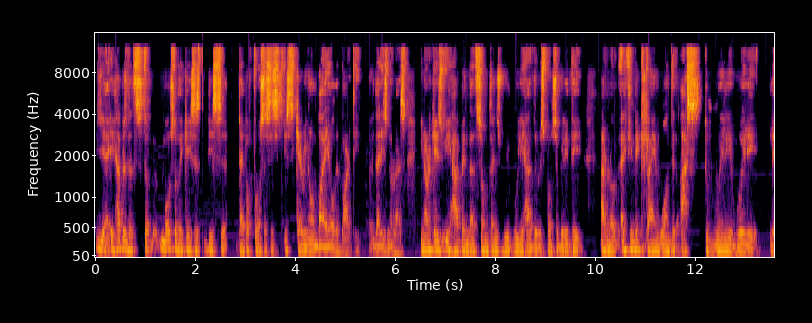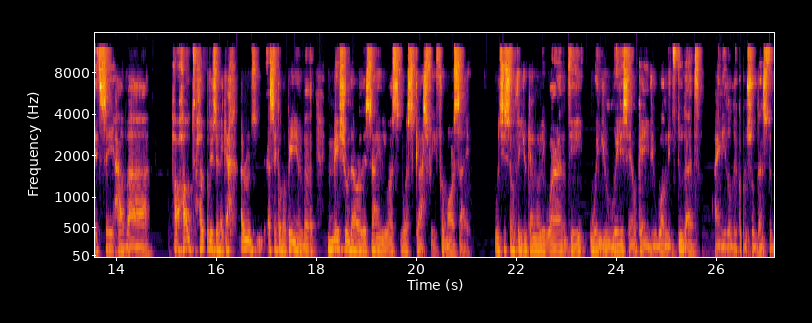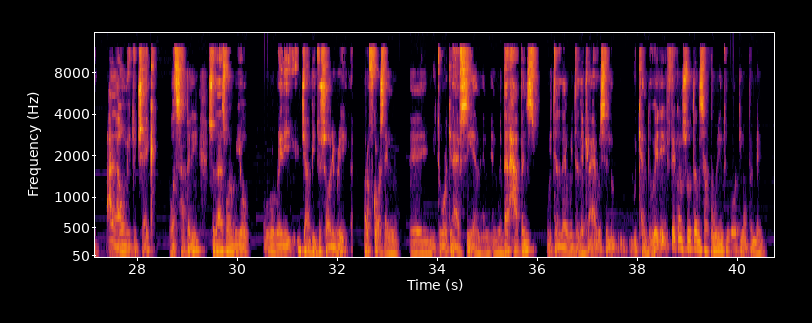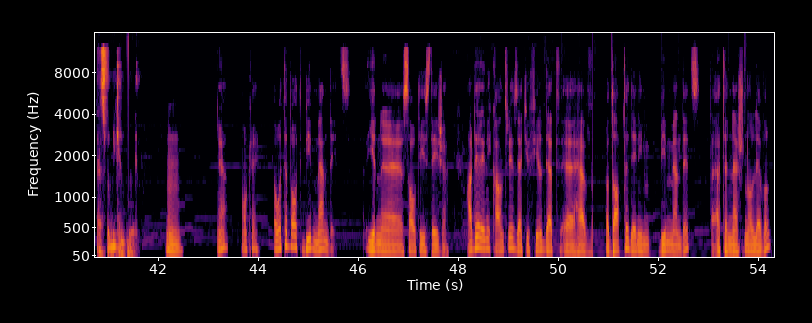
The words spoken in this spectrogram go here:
Yeah, it happens that most of the cases, this uh, type of process is, is carried on by all the party. That is not us. In our case, it happened that sometimes we really had the responsibility. I don't know. I think the client wanted us to really, really, let's say, have a how how how do you say like a, I don't know a second opinion, but make sure that our design was was clash free from our side, which is something you can only guarantee when you really say, okay, if you want me to do that, I need all the consultants to allow me to check what's happening. So that's when we already jump into Solibri. But of course, then uh, you need to work in IFC, and, and, and, when that happens, we tell the we tell the client we say Look, we can do it if the consultants are willing to work in OpenBIM. That's when we can do it. Mm. Yeah. Okay. What about BIM mandates in uh, Southeast Asia? Are there any countries that you feel that uh, have adopted any BIM mandates at a national level?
